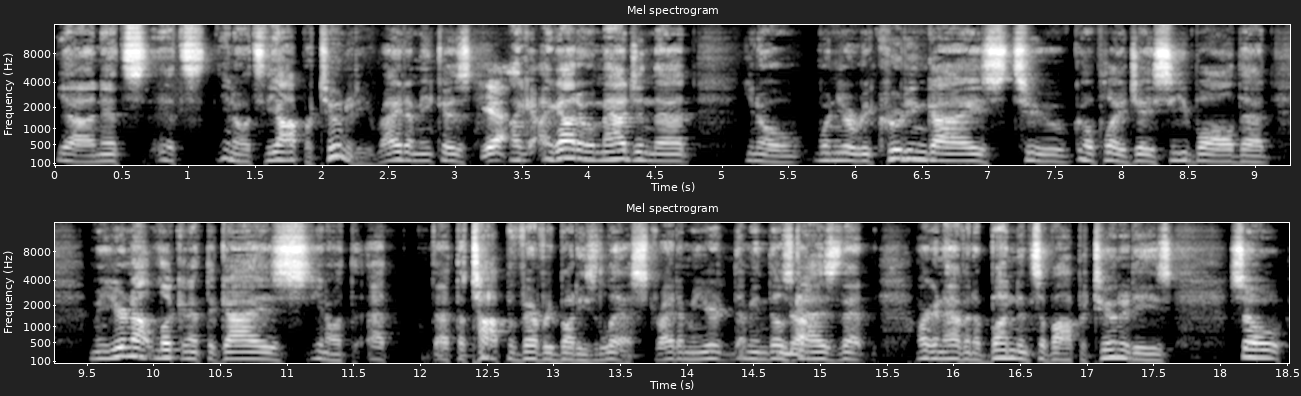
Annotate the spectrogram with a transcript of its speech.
Yeah, and it's it's you know it's the opportunity, right? I mean, because yeah, I, I got to imagine that you know when you're recruiting guys to go play JC ball, that I mean you're not looking at the guys you know at, the, at at the top of everybody's list, right? I mean, you're I mean those no. guys that are going to have an abundance of opportunities. So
